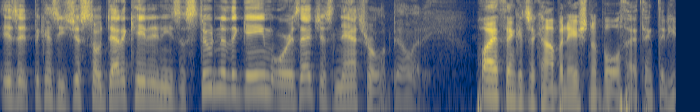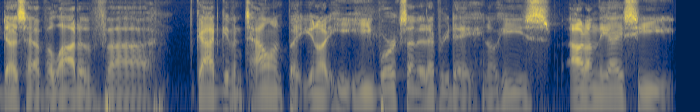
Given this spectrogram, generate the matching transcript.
Is it because he's just so dedicated and he's a student of the game, or is that just natural ability? Well, I think it's a combination of both. I think that he does have a lot of uh, God-given talent, but you know what? He he works on it every day. You know, he's out on the ice. He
